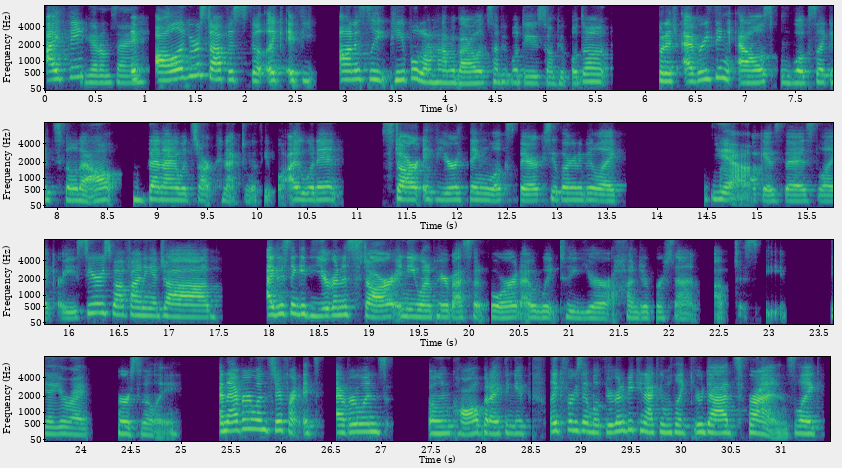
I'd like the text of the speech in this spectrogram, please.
I think you get what I'm saying? If all of your stuff is filled, like if you honestly, people don't have a bio, like some people do, some people don't. But if everything else looks like it's filled out, then I would start connecting with people. I wouldn't start if your thing looks bare because people are going to be like, yeah, is this? Like, are you serious about finding a job? I just think if you're going to start and you want to put your best foot forward, I would wait till you're 100% up to speed. Yeah, you're right. Personally. And everyone's different. It's everyone's own call. But I think if, like, for example, if you're going to be connecting with like your dad's friends, like,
